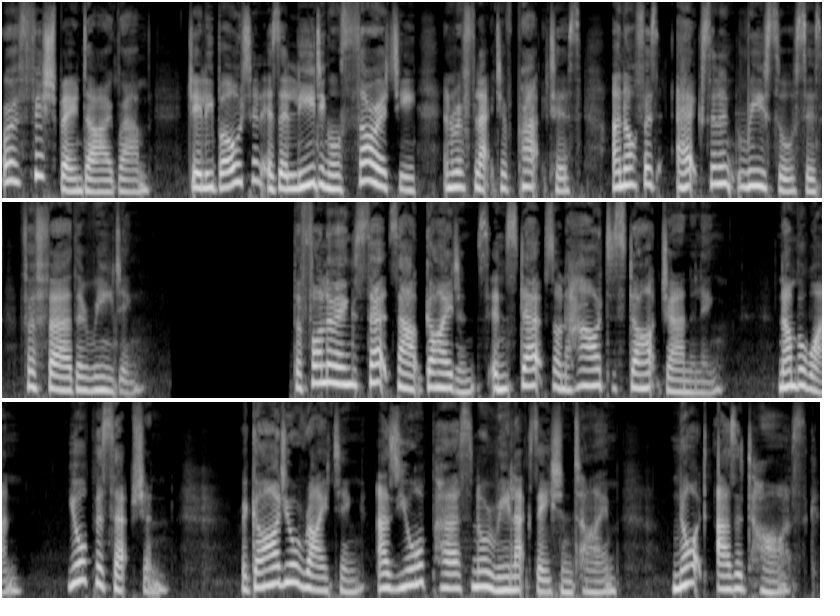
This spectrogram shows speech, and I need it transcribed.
or a fishbone diagram. Gillie Bolton is a leading authority in reflective practice and offers excellent resources for further reading. The following sets out guidance in steps on how to start journaling. Number one, your perception. Regard your writing as your personal relaxation time, not as a task.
